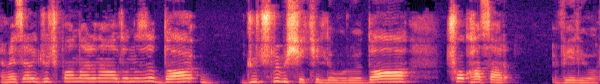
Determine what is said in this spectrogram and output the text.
Ya mesela güç puanlarını aldığınızda daha güçlü bir şekilde vuruyor. Daha çok hasar veriyor.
